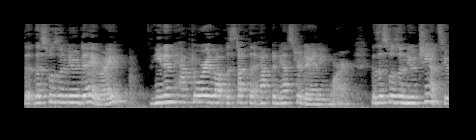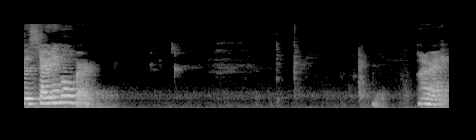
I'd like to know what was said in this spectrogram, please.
that this was a new day, right? He didn't have to worry about the stuff that happened yesterday anymore because this was a new chance. He was starting over. All right.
